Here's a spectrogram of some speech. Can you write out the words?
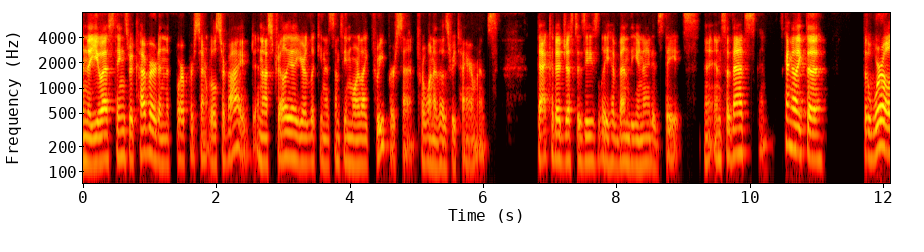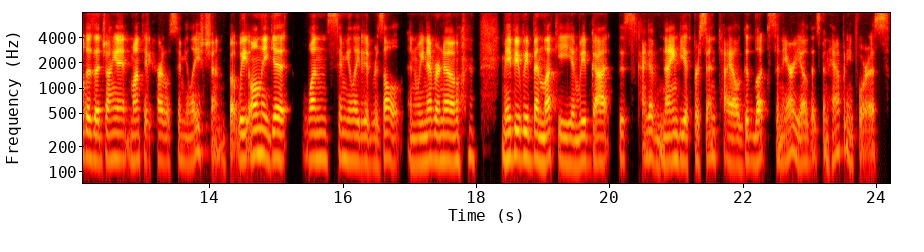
in the US, things recovered and the 4% rule survived. In Australia, you're looking at something more like 3% for one of those retirements. That could have just as easily have been the United States. And, so that's it's kind of like the, the world is a giant Monte Carlo simulation, but we only get one simulated result and we never know. Maybe we've been lucky and we've got this kind of 90th percentile good luck scenario that's been happening for us.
